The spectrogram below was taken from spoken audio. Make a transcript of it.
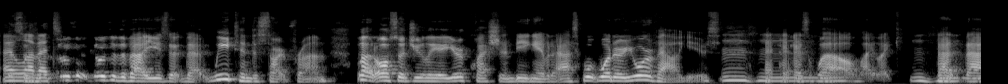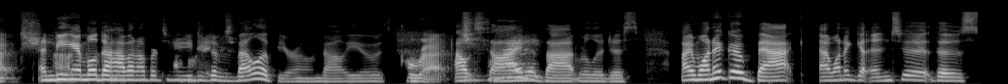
I So love it. Those are, those are the values that, that we tend to start from. But also, Julia, your question, being able to ask, what, what are your values a- as well? Like, like Mhm. that, that, and being uh, able to have an opportunity to develop your own values correct. outside Right. of that religious. I want to go back. I want to get into those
